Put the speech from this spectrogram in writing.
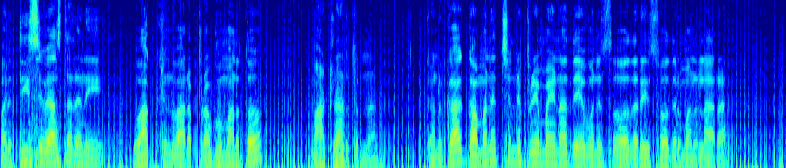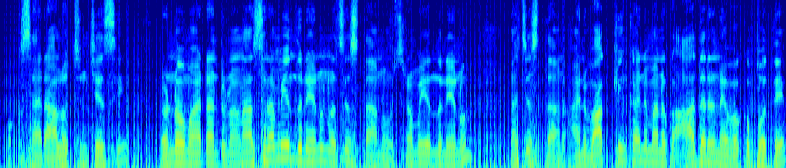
మరి తీసివేస్తాడని వాక్యం ద్వారా ప్రభు మనతో మాట్లాడుతున్నాడు. కనుక గమనించండి ప్రియమైన దేవుని సోదరి సోదరి మనులారా ఒకసారి ఆలోచన చేసి రెండవ మాట అంటున్నాను. ఆ శ్రమ ఎందు నేను నశిస్తాను. శ్రమ ఎందు నేను నశిస్తాను. ఆయన వాక్యం కానీ మనకు ఆదరణ ఇవ్వకపోతే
